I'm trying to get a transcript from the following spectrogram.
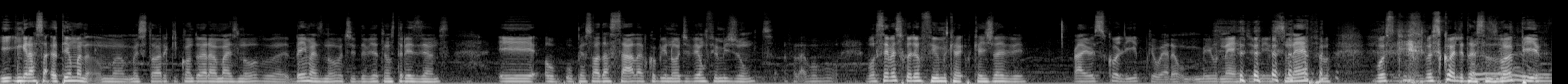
E engraçado, eu tenho uma, uma, uma, história que quando eu era mais novo, bem mais novo, eu devia ter uns 13 anos. E o, o pessoal da sala combinou de ver um filme junto. Eu falei, ah, você vai escolher o filme que, que a gente vai ver. Aí eu escolhi, porque eu era meio nerd, meio cinéfilo, vou, vou escolher Danças dos Vampiros.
